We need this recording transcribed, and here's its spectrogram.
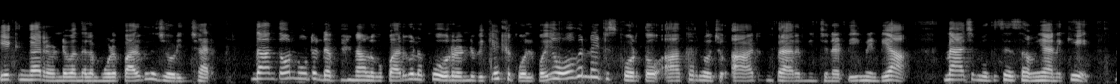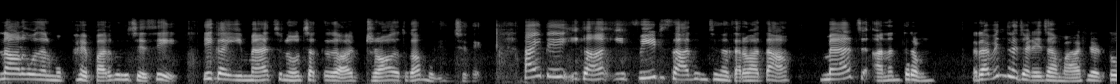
ఏకంగా రెండు వందల మూడు పరుగులు జోడించారు. దాంతో నూట డెబ్బై నాలుగు పరుగులకు రెండు వికెట్లు కోల్పోయి ఓవర్ నైట్ స్కోర్తో ఆఖరి రోజు ఆటను ప్రారంభించిన టీమిండియా మ్యాచ్ ముగిసే సమయానికి నాలుగు వందల ముప్పై పరుగులు చేసి ఇక ఈ మ్యాచ్ను చక్కగా డ్రాగా ముగించింది. అయితే ఇక ఈ ఫీట్ సాధించిన తర్వాత మ్యాచ్ అనంతరం రవీంద్ర జడేజా మాట్లాడుతూ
